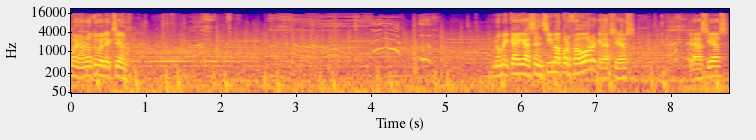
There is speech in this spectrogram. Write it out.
Bueno, no tuve elección. No me caigas encima, por favor. Gracias. Gracias.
